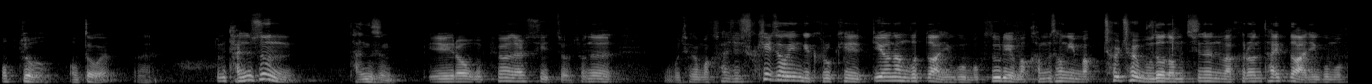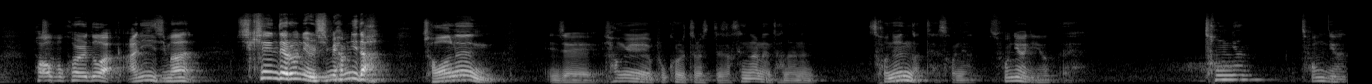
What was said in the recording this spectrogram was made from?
없죠. 없다고요? 좀 단순 단순. 이라고 표현할 수 있죠. 저는 뭐 제가 막 사실 skill적인 게 그렇게 뛰어난 것도 아니고 목소리에 막 감성이 막 철철 묻어 넘치는 막 그런 타입도 아니고 뭐 파워 보컬도 아- 아니지만 시키는 대로는 열심히 합니다. 저는 이제 형의 보컬을 들었을 때딱 생각나는 단어는 소년 같아 소년. 소년이요. 청년? 청년.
